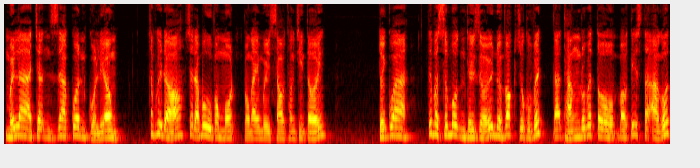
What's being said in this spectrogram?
mới là trận gia quân của Lyon. Trong khi đó sẽ đá bù vòng 1 vào ngày 16 tháng 9 tới. Tối qua, Nhân vật số 1 thế giới Novak Djokovic đã thắng Roberto Bautista Agut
